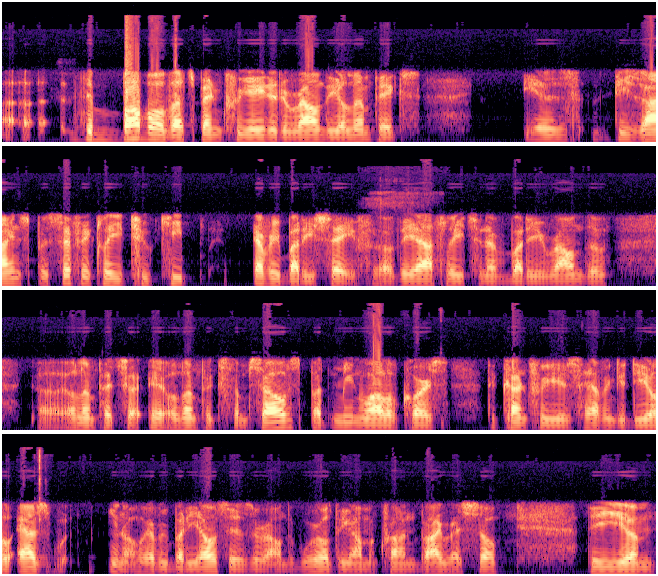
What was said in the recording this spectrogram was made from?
uh, uh, the bubble that's been created around the Olympics is designed specifically to keep everybody safe, uh, the athletes and everybody around the uh, Olympics uh, Olympics themselves. But meanwhile, of course, the country is having to deal, as you know, everybody else is around the world, the Omicron virus. So, the um,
